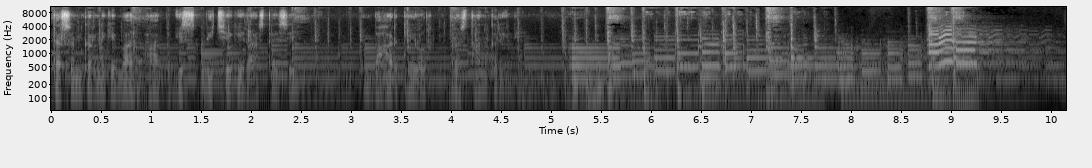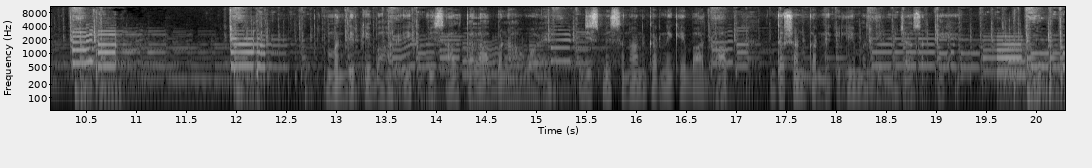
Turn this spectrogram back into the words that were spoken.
दर्शन करने के बाद आप इस पीछे के रास्ते से बाहर की ओर प्रस्थान करेंगे। मंदिर के बाहर एक विशाल तालाब बना हुआ है, जिसमें स्नान करने के बाद आप दर्शन करने के लिए मंदिर में जा सकते हैं।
